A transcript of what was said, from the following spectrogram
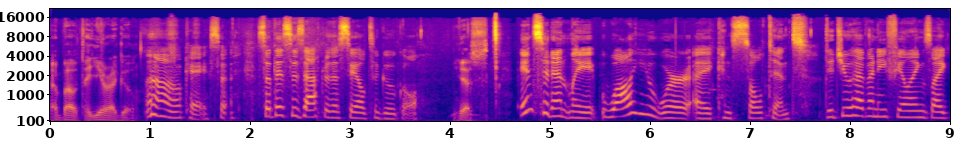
about a year ago. Oh, okay. So, so this is after the sale to Google. Yes. Incidentally, while you were a consultant, did you have any feelings like,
